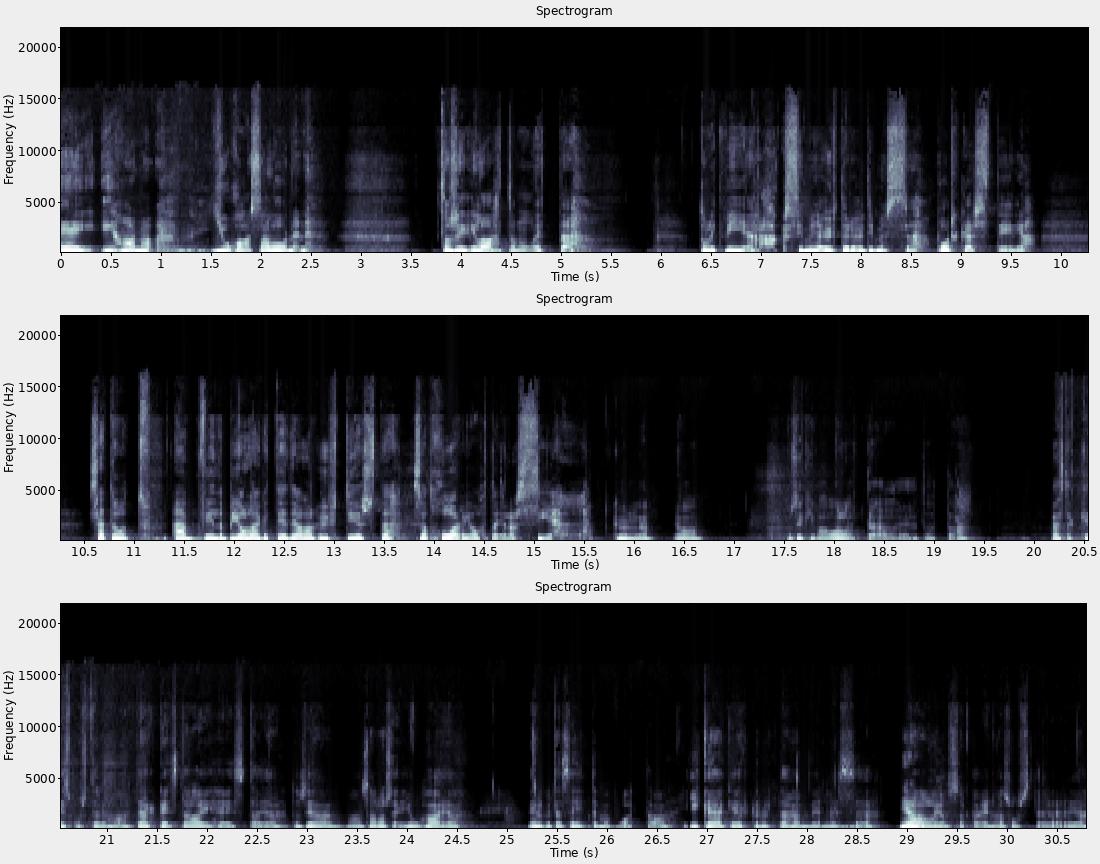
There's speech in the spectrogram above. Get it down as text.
Hei, ihana Juha Salonen. Tosi Hei, ilahtunut, että tulit vieraaksi meidän yhteyden ytimessä podcastiin. Ja sä tuut Abfield biolääketieteen alan yhtiöstä, sä oot huorijohtajana siellä. Kyllä, joo. Tosi kiva olla täällä ja tota, päästä keskustelemaan tärkeistä aiheista. Ja tosiaan mä oon Salosen Juha ja 47 vuotta on ikää kertynyt tähän mennessä. Joo. Kalliossa päin asustelen ja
